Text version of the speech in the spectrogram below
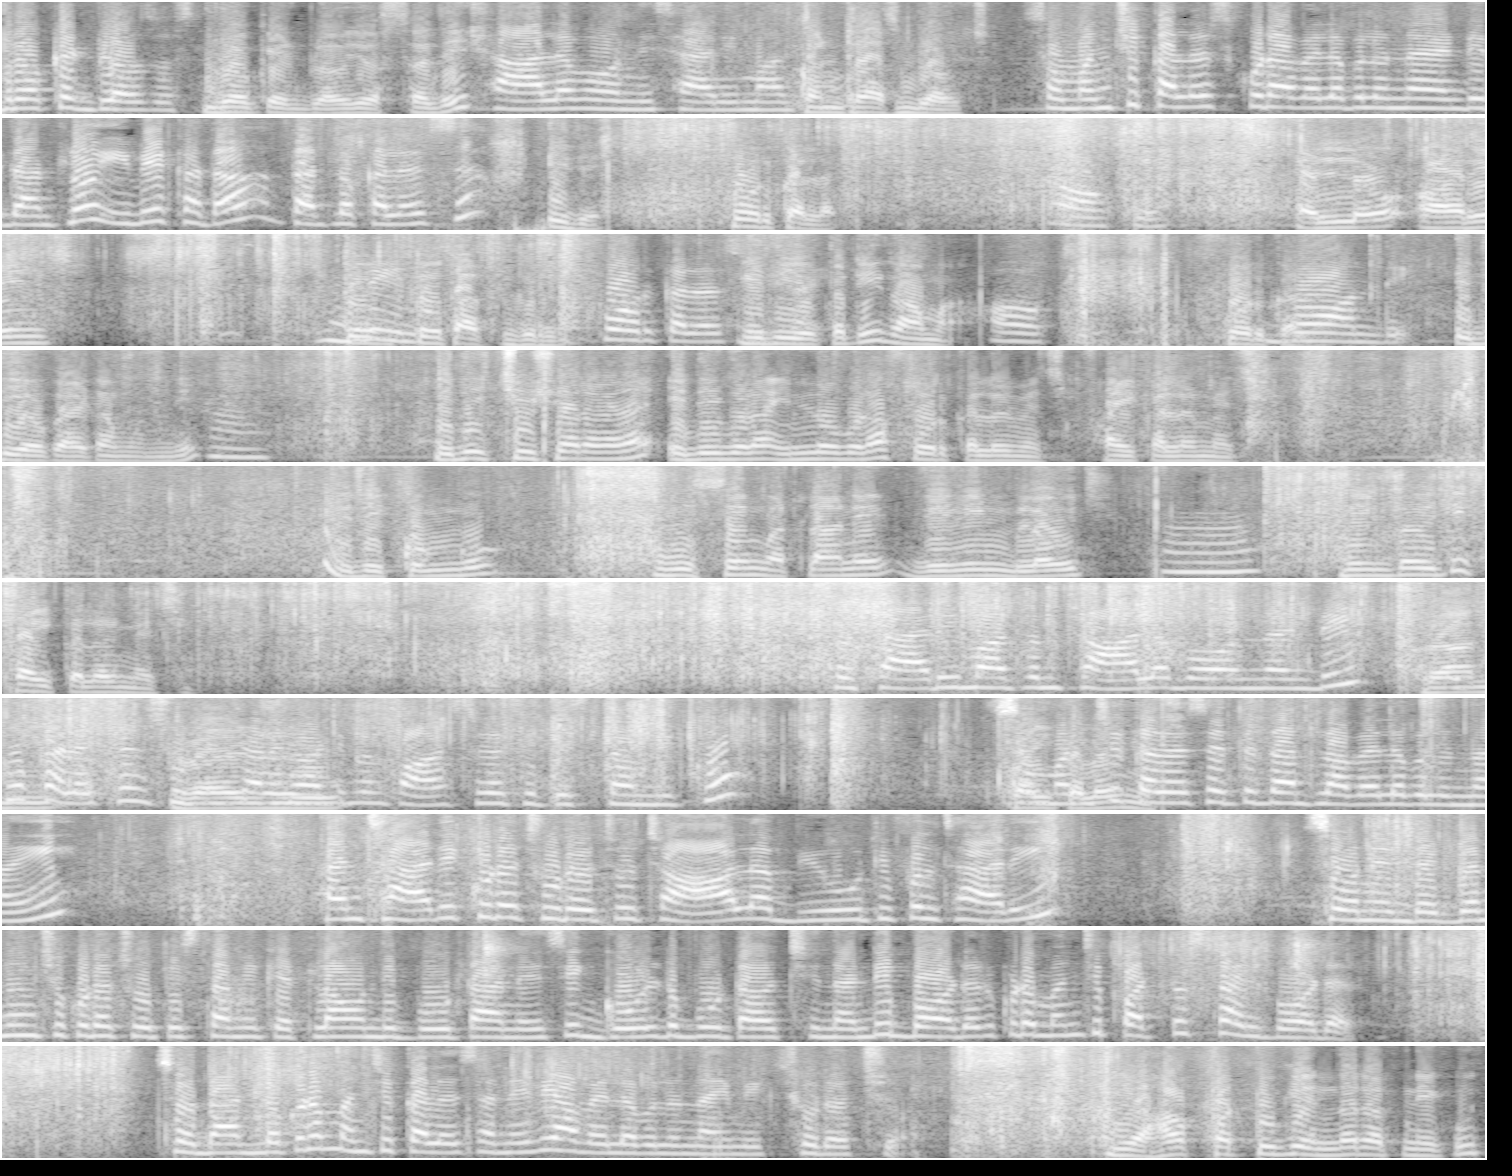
brocade blouse వస్తుంది. బ్రోకెట్ బ్లౌజ్ వస్తుంది. చాలా బాగుంది సారీ మాత్రం. కాంట్రాస్ట్ బ్లౌజ్ సో మంచి కలర్స్ కూడా అవైలబుల్ ఉన్నాయండి దాంట్లో. ఇవే కదా? దాంట్లో కలర్స్ ఇదే. Four colour okay yellow orange green four colours ఇది ఒకటి రామా. ఓకే ఫోర్ కలర్ బాగుంది. ఇది ఒక ఐటమ్ ఉంది. Hmm. ఇది చూశారు కదా? ఇది కూడా ఇందులో కూడా four colour match five colour match ఇది కొంగు ఇది సేమ్ అట్లానే వివింగ్ బ్లౌజ్ దీంట్లో ఇది five colour matching so sari మాత్రం చాలా బాగుందండి. చూపించాలి. కాబట్టి మేము ఫాస్ట్గా చూపిస్తాం మీకు. సో మంచి కలర్స్ అయితే దాంట్లో అవైలబుల్ ఉన్నాయి. అండ్ శారీ కూడా చూడొచ్చు. చాలా బ్యూటిఫుల్ శారీ. సో నేను దగ్గర నుంచి కూడా చూపిస్తాను మీకు ఎట్లా ఉంది బూటా అనేసి. గోల్డ్ బూటా వచ్చిందండి. బార్డర్ కూడా మంచి పట్టు స్టైల్ బార్డర్. సో దాంట్లో కూడా మంచి కలర్స్ అనేవి అవైలబుల్ ఉన్నాయి మీకు చూడొచ్చు. ये హాఫ్ పట్టు కి అందర్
